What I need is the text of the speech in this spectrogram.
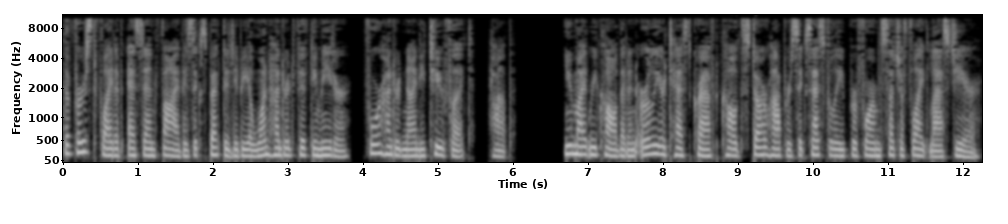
The first flight of SN5 is expected to be a 150 meter, 492 foot, hop. You might recall that an earlier test craft called Starhopper successfully performed such a flight last year.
